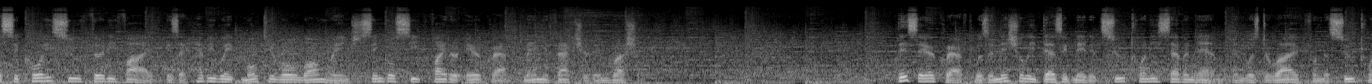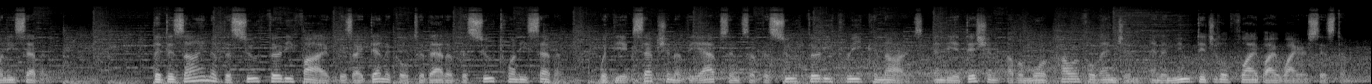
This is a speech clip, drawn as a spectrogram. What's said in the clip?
Sukhoi Su-35 is a heavyweight multi-role long-range single-seat fighter aircraft manufactured in Russia. This aircraft was initially designated Su-27M and was derived from the Su-27. The design of the Su-35 is identical to that of the Su-27, with the exception of the absence of the Su-33 canards and the addition of a more powerful engine and a new digital fly-by-wire system.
